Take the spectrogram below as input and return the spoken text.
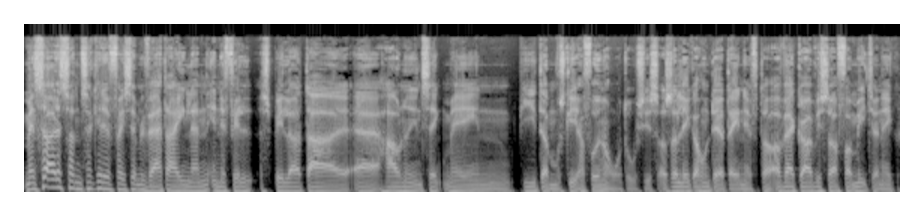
Men så er det sådan, så kan det for eksempel være, at der er en eller anden NFL-spiller, der er havnet i en seng med en pige, der måske har fået en overdosis, og så ligger hun der dagen efter. Og hvad gør vi så, for at medierne ikke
